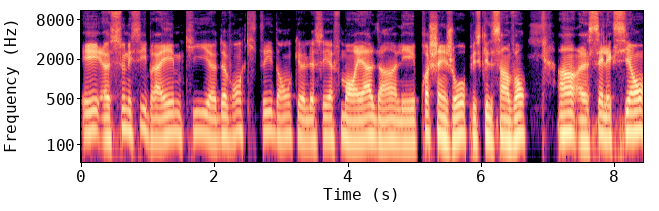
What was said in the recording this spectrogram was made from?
et euh, Sunissi Ibrahim qui euh, devront quitter donc le CF Montréal dans les prochains jours puisqu'ils s'en vont en sélection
